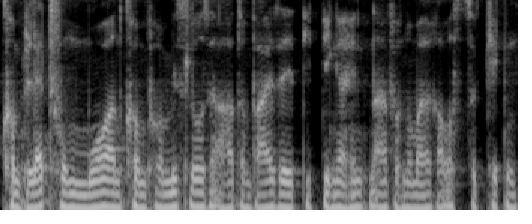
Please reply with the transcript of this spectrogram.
komplett humor- und kompromisslose Art und Weise, die Dinger hinten einfach nur mal rauszukicken.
